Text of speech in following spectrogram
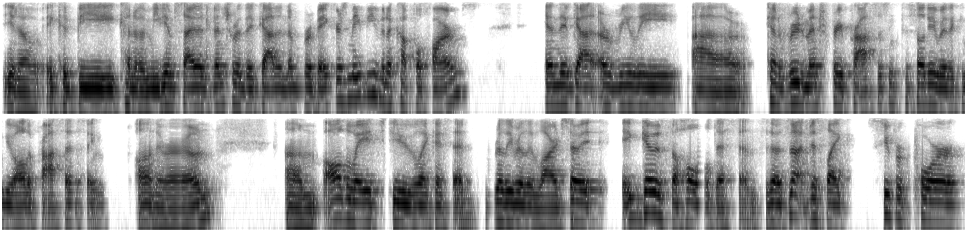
you know, it could be kind of a medium sized venture where they've got a number of acres, maybe even a couple farms, and they've got a really uh, kind of rudimentary processing facility where they can do all the processing on their own. Um, all the way to, like I said, really, really large. So it, it goes the whole distance. So it's not just like super poor,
